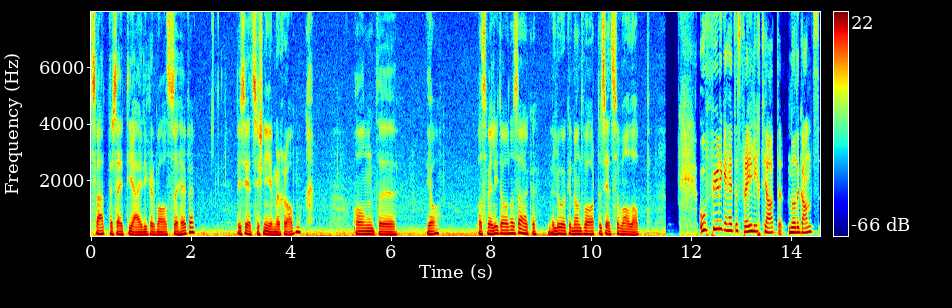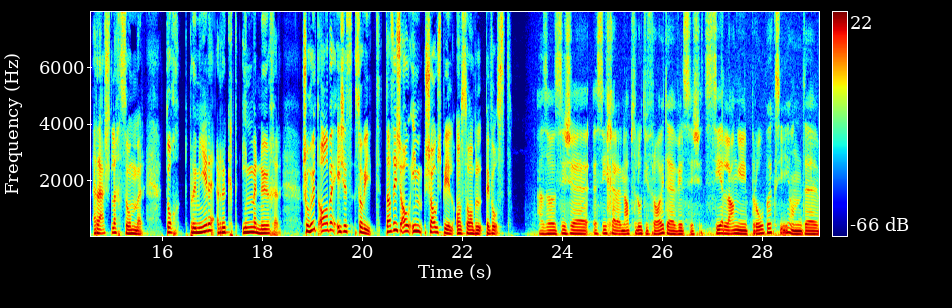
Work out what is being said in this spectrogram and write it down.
Das Wetter sollte einigermaßen haben. Bis jetzt ist niemand krank. Und äh, ja, was will ich da noch sagen? Wir schauen und warten es jetzt mal ab. Aufführungen hat das Freilichttheater noch den ganzen restlichen Sommer. Doch die Premiere rückt immer näher. Schon heute Abend ist es soweit. Das ist auch im Schauspielensemble bewusst. Also es ist äh, sicher eine absolute Freude, weil es ist eine sehr lange Probe war und äh,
